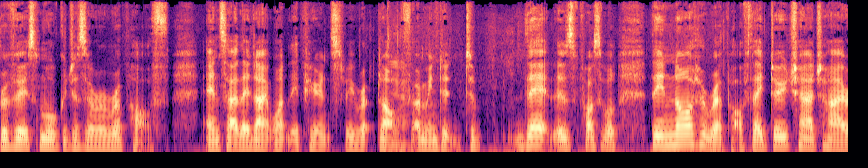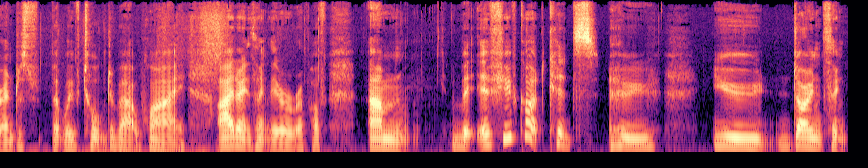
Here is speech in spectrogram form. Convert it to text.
reverse mortgages are a rip-off and so they don't want their parents to be ripped off. Yeah. i mean to, to that is possible. They're not a rip-off. They do charge higher interest but we've talked about why. I don't think they're a rip-off. Um, but if you've got kids who you don't think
